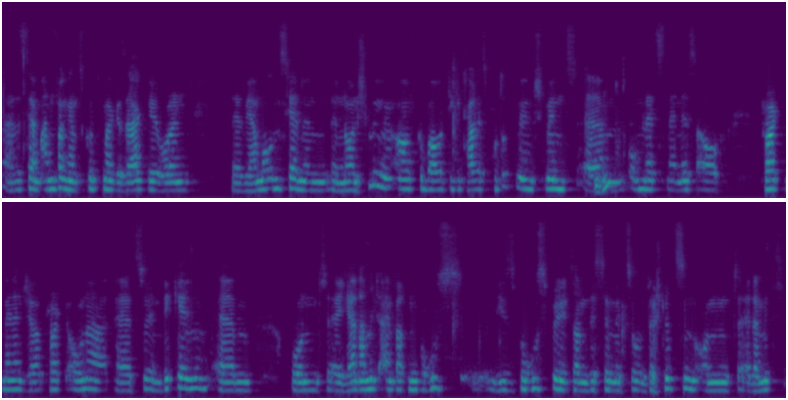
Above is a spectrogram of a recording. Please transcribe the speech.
hattest ja am Anfang ganz kurz mal gesagt, wir wollen, äh, wir haben uns ja einen, einen, neuen Studiengang aufgebaut, digitales Produktmanagement, ähm, mhm. um letzten Endes auch Product Manager, Product Owner äh, zu entwickeln. Ähm, und äh, ja, damit einfach ein Berufs-, dieses Berufsbild so ein bisschen mit zu unterstützen und äh, damit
